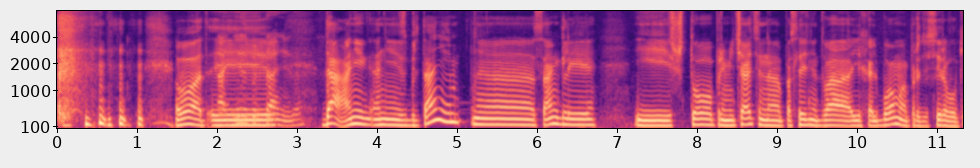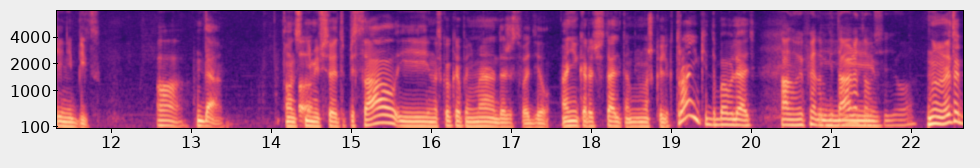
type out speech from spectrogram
Вот. А, они из и- Британии, да? Да, они, они из Британии, э, с Англии. И что примечательно, последние два их альбома продюсировал Kenny Beats. А, Да. Он с А. ними все это писал и, насколько я понимаю, даже сводил. Они, короче, стали там немножко электроники добавлять. а ну и при этом И- гитары там все дела. Ну, это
